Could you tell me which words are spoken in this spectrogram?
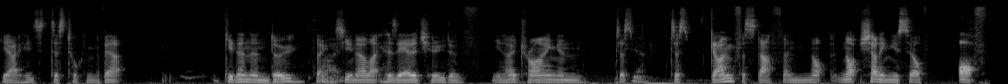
yeah he's just talking about get in and do things. Right. You know, like his attitude of you know trying and just Yeah. Just going for stuff and not not shutting yourself off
